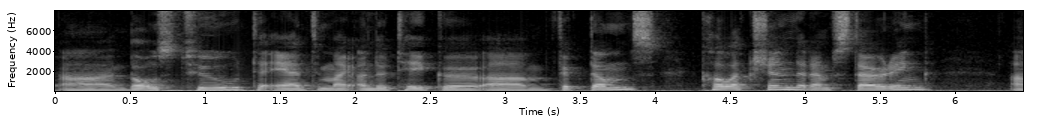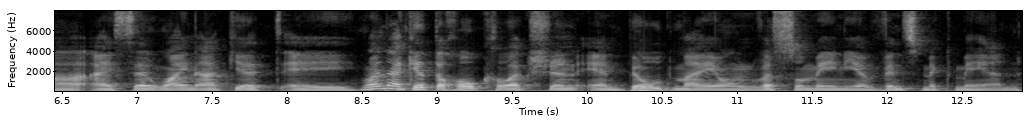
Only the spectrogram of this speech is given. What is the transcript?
uh, those two to add to my Undertaker um, victims collection that I'm starting. Uh, I said, why not get a why not get the whole collection and build my own WrestleMania Vince McMahon?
